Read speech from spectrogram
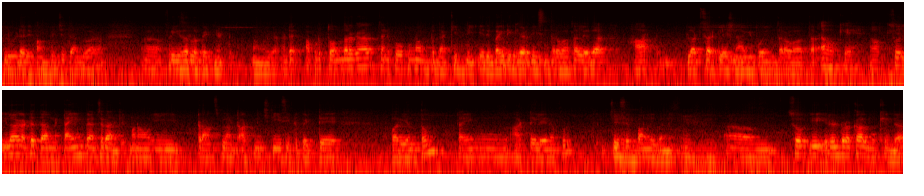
ఫ్లూయిడ్ అది పంపించి దాని ద్వారా ఫ్రీజర్లో పెట్టినట్టు మామూలుగా. అంటే అప్పుడు తొందరగా చనిపోకుండా ఉంటుంది ఆ కిడ్నీ. ఇది బయటికి విడదీసిన తర్వాత లేదా హార్ట్ బ్లడ్ సర్క్యులేషన్ ఆగిపోయిన తర్వాత. ఓకే సో ఇలా అంటే దాన్ని టైం పెంచడానికి మనం ఈ ట్రాన్స్ప్లాంట్ అటు నుంచి తీసి ఇటు పెట్టే పర్యంతం టైం అట్టే లేనప్పుడు చేసే. పనులు ఇవన్నీ. సో ఈ రెండు రకాలు ముఖ్యంగా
